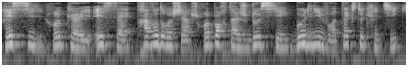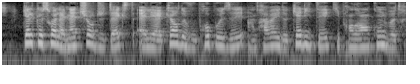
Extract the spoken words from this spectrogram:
Récits, recueils, essais, travaux de recherche, reportages, dossiers, beaux livres, textes critiques. Quelle que soit la nature du texte, elle est à cœur de vous proposer un travail de qualité qui prendra en compte votre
